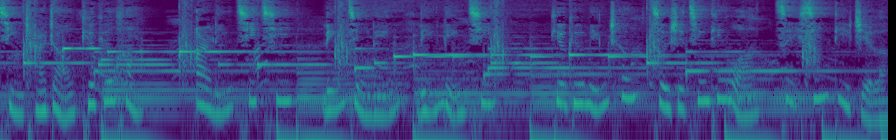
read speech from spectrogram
请查找 QQ 号二零七七零九零零零七，QQ 名称就是倾听网最新地址了。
